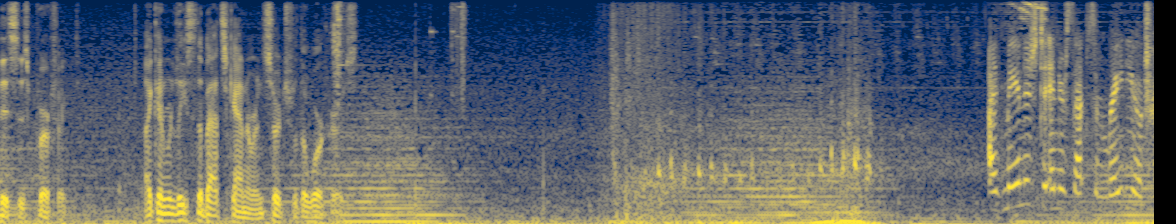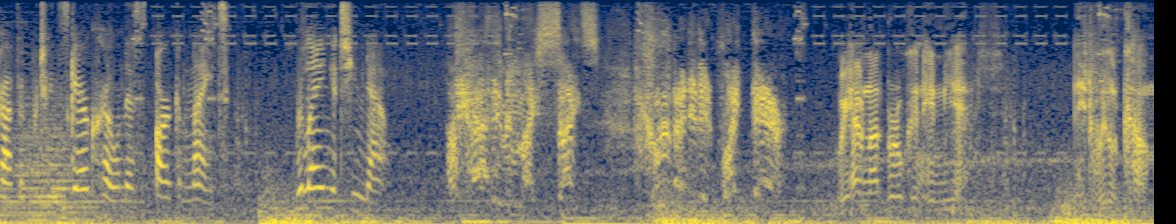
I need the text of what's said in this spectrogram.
This is perfect. I can release the bat scanner and search for the workers. I've managed to intercept some radio traffic between Scarecrow and this Arkham Knight. Relaying it to you now. I had him in my sights. I could have ended it right there. We have not broken him yet. It will come.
